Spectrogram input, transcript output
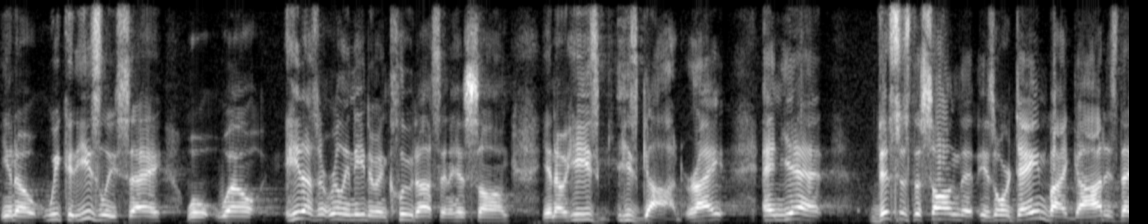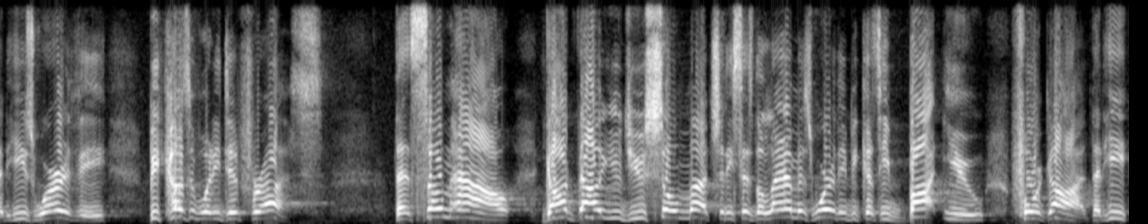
you know, we could easily say, well, well, he doesn't really need to include us in his song. You know, he's, he's God, right? And yet, this is the song that is ordained by God is that he's worthy because of what he did for us. That somehow God valued you so much that he says the lamb is worthy because he bought you for God, that he,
